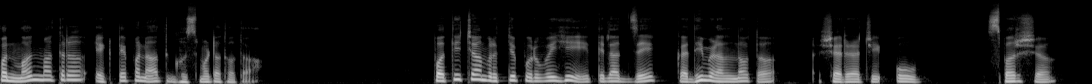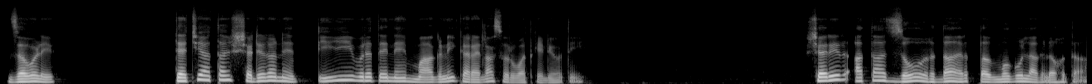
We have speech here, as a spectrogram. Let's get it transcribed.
पण मन मात्र एकटेपणात घुसमटत होतं. पतीच्या मृत्यूपूर्वीही तिला जे कधी मिळालं नव्हतं, शरीराची ऊब, स्पर्श, जवळीक, त्याची आता शरीराने तीव्रतेने मागणी करायला सुरुवात केली होती. शरीर आता जोरदार तगमगू लागलं होतं.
